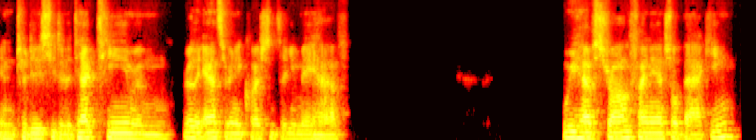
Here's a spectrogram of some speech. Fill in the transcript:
introduce you to the tech team and really answer any questions that you may have. We have strong financial backing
